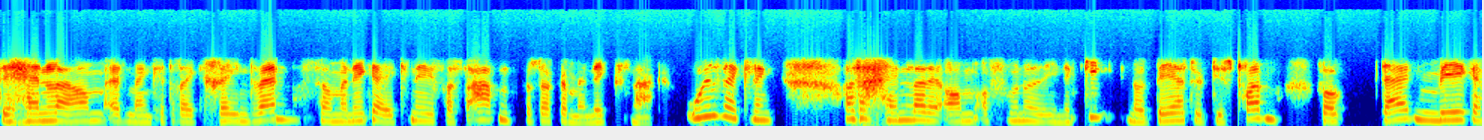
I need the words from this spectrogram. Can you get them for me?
Det handler om, at man kan drikke rent vand, så man ikke er i knæ fra starten, for så kan man ikke snakke udvikling. Og så handler det om at få noget energi, noget bæredygtig strøm, for der er et mega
